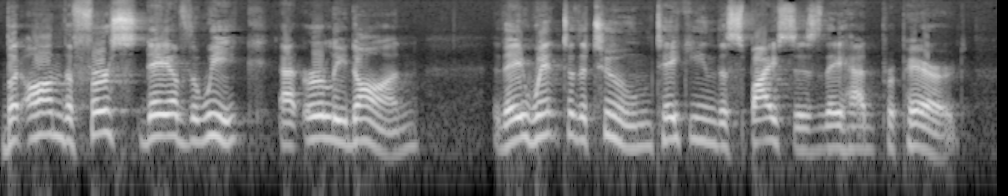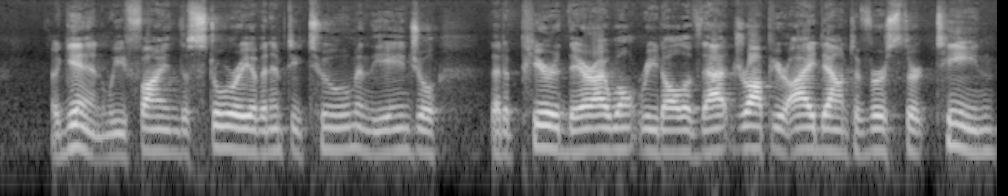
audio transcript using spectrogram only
But on the first day of the week, at early dawn, they went to the tomb, taking the spices they had prepared. Again, we find the story of an empty tomb and the angel that appeared there. I won't read all of that. Drop your eye down to verse 13.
